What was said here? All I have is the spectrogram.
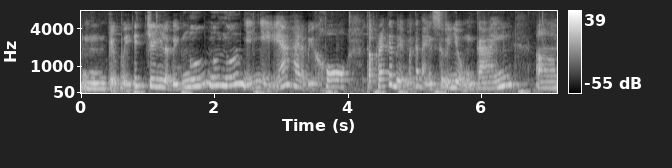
Ừ, kiểu bị itchy là bị ngứa ngứa ngứa nhẹ nhẹ hay là bị khô. Thật ra cái việc mà các bạn sử dụng cái um,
